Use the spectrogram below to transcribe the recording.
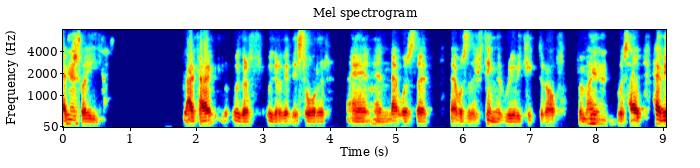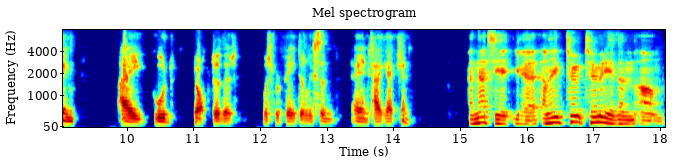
actually yeah. okay we got to we got to get this sorted and and that was the that was the thing that really kicked it off for me yeah. was have, having a good doctor that was prepared to listen and take action. And that's it. Yeah, I think too too many of them. Um,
